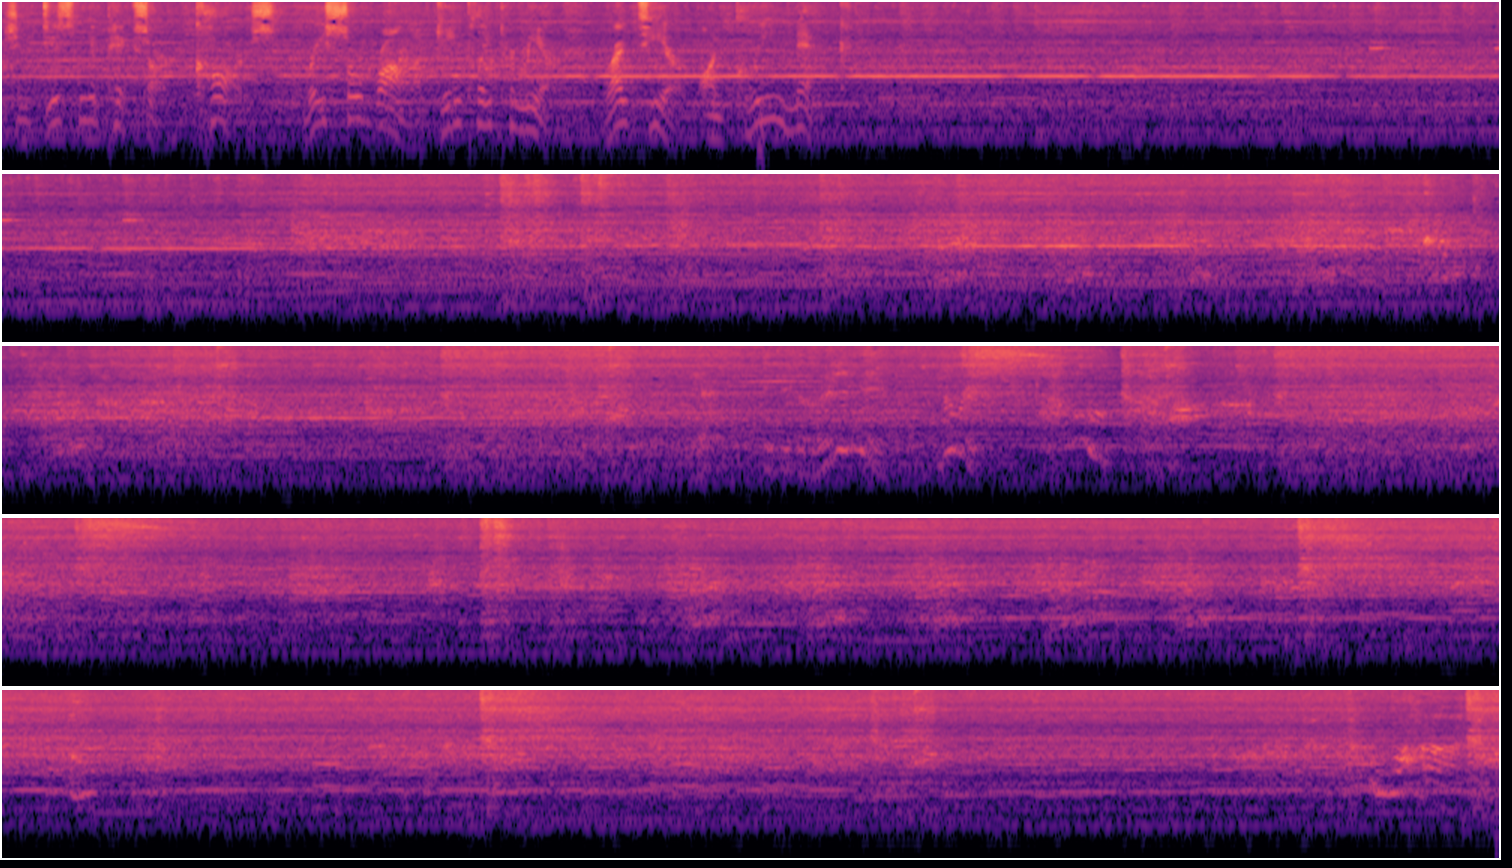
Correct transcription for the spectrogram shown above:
watching Disney and Pixar Cars Race O Rama Gameplay Premiere right here on Green Nick. 好。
